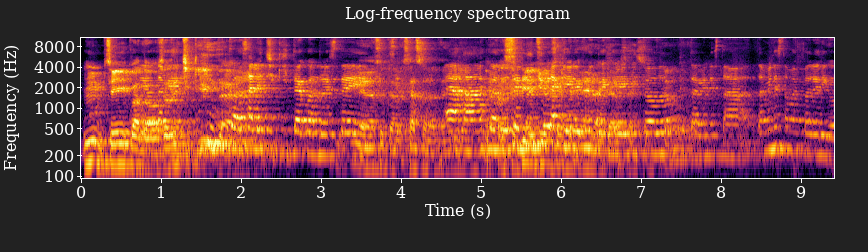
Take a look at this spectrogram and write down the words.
Mm, sí, cuando también- chiquita. cuando sale chiquita, cuando Le este... da su cabezazo a la. Ajá, cuando Sí, se yo la quiere proteger y todo, que también está, también está muy padre, digo,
